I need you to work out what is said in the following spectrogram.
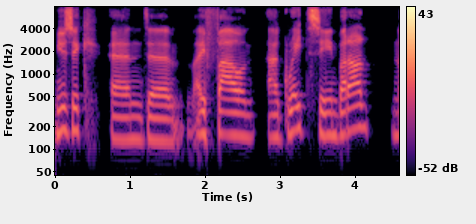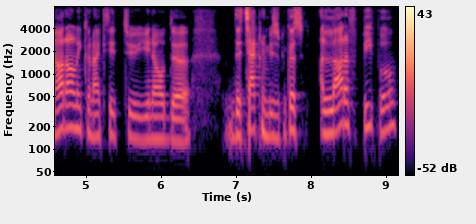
music, and uh, I found a great scene, but I'll not only connected to you know the the techno music because a lot of people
